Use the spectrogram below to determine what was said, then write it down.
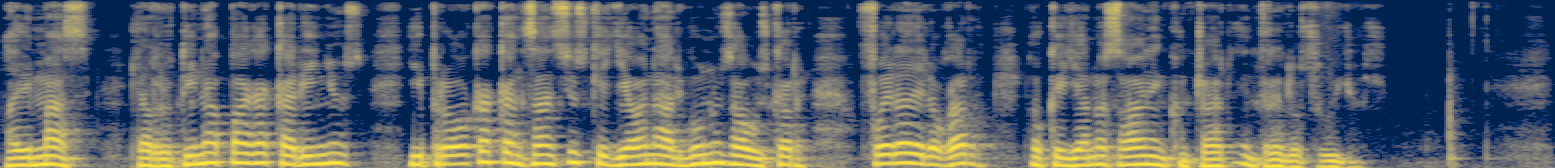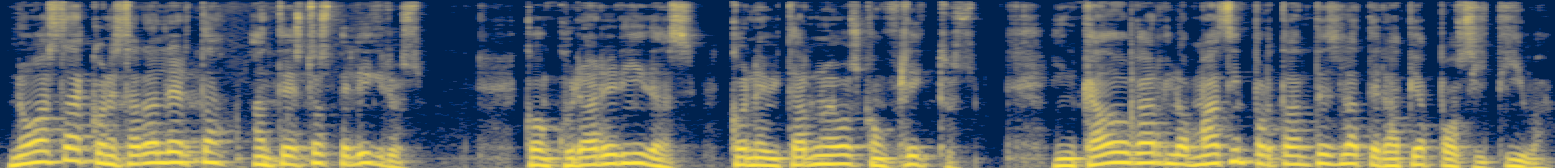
Además, la rutina apaga cariños y provoca cansancios que llevan a algunos a buscar fuera del hogar lo que ya no saben encontrar entre los suyos. No basta con estar alerta ante estos peligros, con curar heridas, con evitar nuevos conflictos. En cada hogar lo más importante es la terapia positiva,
